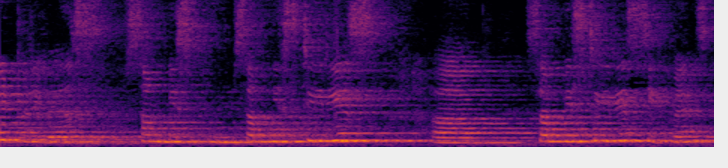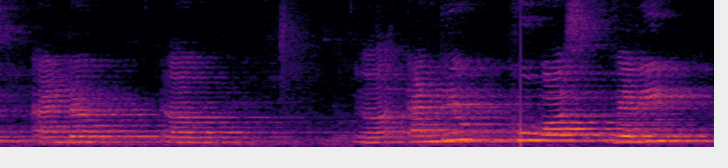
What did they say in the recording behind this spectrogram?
it reveals some some mysterious uh, some mysterious sequence and uh, uh, Andrew who was very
